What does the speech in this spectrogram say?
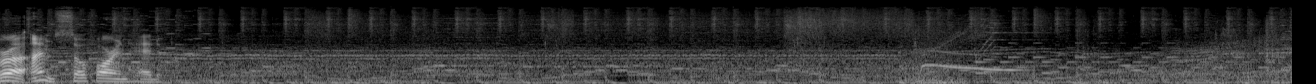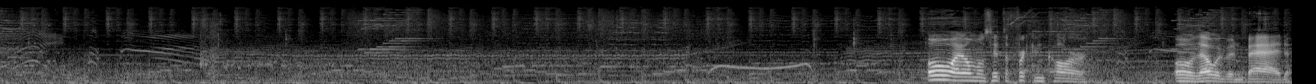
Bruh, I'm so far in head. Oh, I almost hit the freaking car. Oh, that would have been bad.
